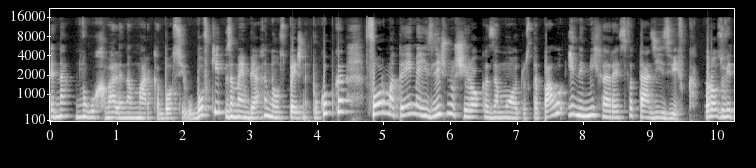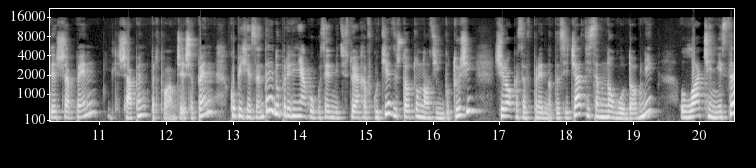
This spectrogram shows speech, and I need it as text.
една много хвалена марка боси обувки. За мен бяха неуспешна покупка. Формата им е излишно широка за моето стъпало и не ми харесва тази извивка. Розовите шапен, или шапен, предполагам, че е шапен, купих есента и допреди няколко седмици стояха в котия, защото носих бутуши. Широка са в предната си част и са много удобни. Лачени са,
